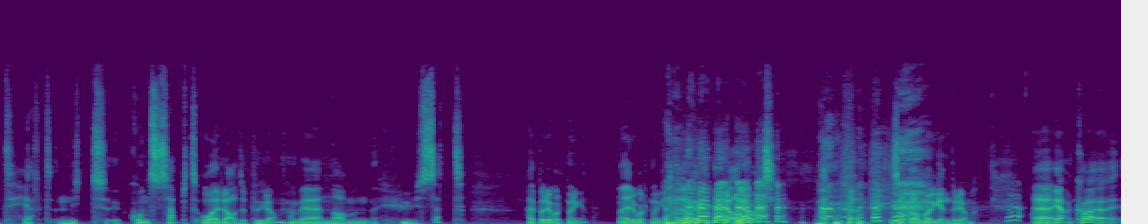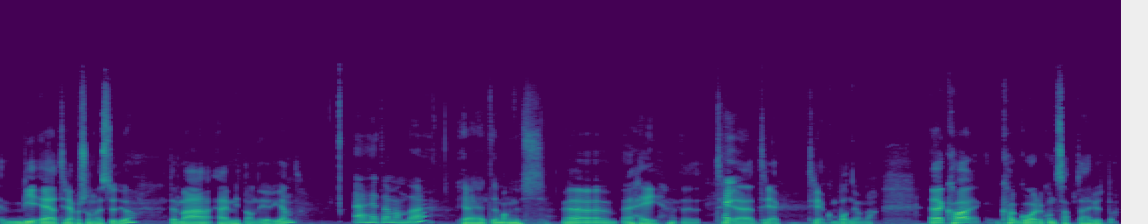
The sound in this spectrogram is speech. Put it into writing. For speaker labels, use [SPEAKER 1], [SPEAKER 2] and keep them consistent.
[SPEAKER 1] et helt nytt konsept og radioprogram ved navn Huset. Her på Revoltmorgen. Nei, Revoltmorgen. Radio Revolt. Så det var morgenprogram. Eh, ja, hva, vi er tre personer i studio. Det er meg, jeg, mitt navn er Jørgen.
[SPEAKER 2] Jeg heter Amanda.
[SPEAKER 3] Jeg heter Magnus.
[SPEAKER 1] Eh, hei. Tre, tre, tre kompanjonger. Eh, hva, hva går det konseptet her ut på?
